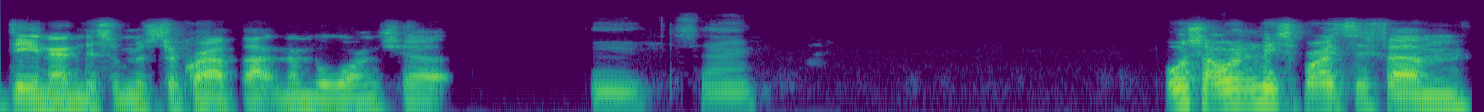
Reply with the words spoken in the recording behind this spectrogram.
Dean Henderson was to grab that number one shirt. Mm, same. Also, I wouldn't be surprised if um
